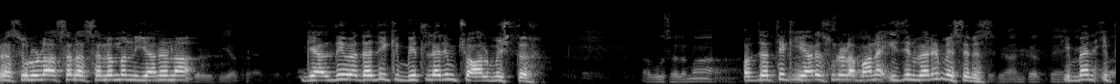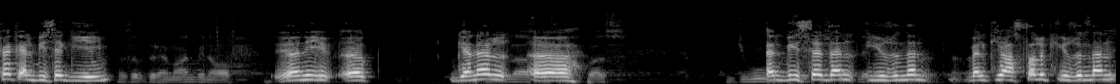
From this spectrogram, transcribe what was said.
Resulullah sallallahu aleyhi ve sellem'in yanına geldi ve dedi ki bitlerim çoğalmıştır. Hazreti ki ya Resulallah bana izin verir misiniz? Ki ben ipek elbise giyeyim. Yani e, genel e, elbiseden yüzünden belki hastalık yüzünden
